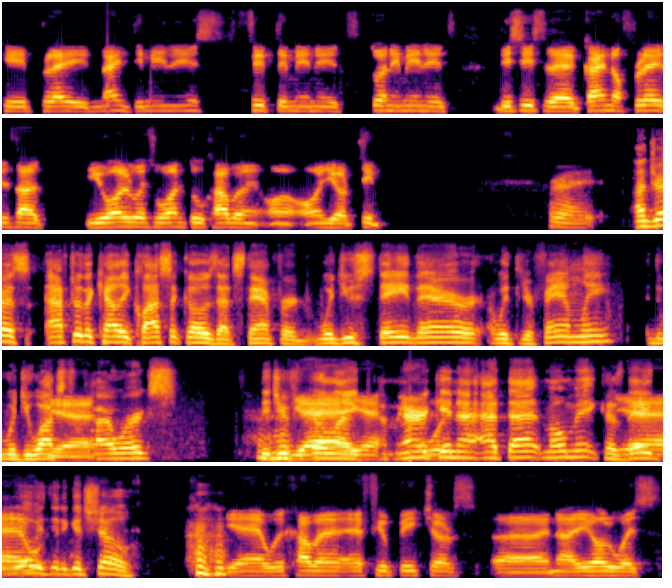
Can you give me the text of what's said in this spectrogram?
he played 90 minutes, 50 minutes, 20 minutes, this is the kind of player that you always want to have on, on your team. Right. Andres, after the Cali Classicos at Stanford, would you stay there with your family? Would you watch Yeah. the fireworks? Did you feel Yeah, like yeah. American at, at that moment? Because they, they always did a good show. yeah, we have a, a few pictures, uh, and I always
